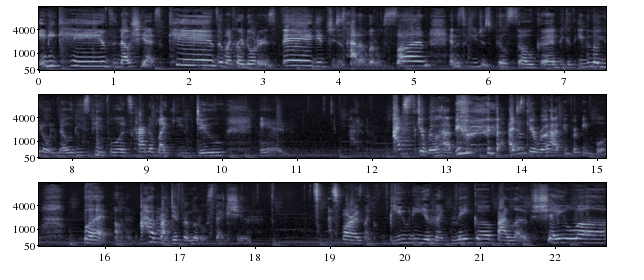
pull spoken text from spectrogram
any kids and now she has kids and like her daughter is big and she just had a little son and it's like you just feel so good because even though you don't know these people it's kind of like you do and I don't know. I just get real happy. I just get real happy for people. But um, I have my different little section as far as like beauty and like makeup. I love shayla.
